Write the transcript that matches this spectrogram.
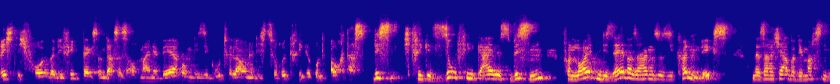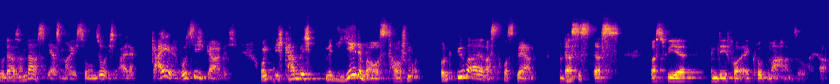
richtig froh über die Feedbacks. Und das ist auch meine Währung, diese gute Laune, die ich zurückkriege. Und auch das Wissen. Ich kriege so viel geiles Wissen von Leuten, die selber sagen, so, sie können nichts. Und da sage ich, ja, aber wie machst du das und das? Ja, das mache ich so und so. Ich Alter, geil, wusste ich gar nicht. Und ich kann mich mit jedem austauschen und, und überall was daraus lernen. Und das ist das, was wir im DVL-Club machen. So, ja.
